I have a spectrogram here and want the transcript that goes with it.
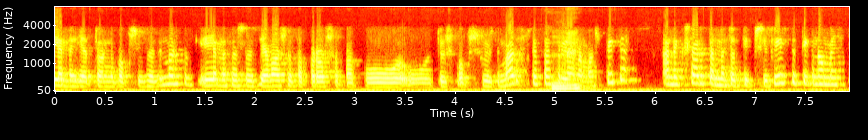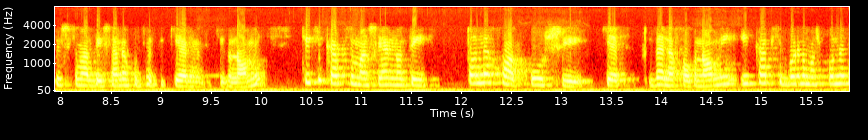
λέμε για τον υποψήφιο δήμαρχο και λέμε θα σας διαβάσω τα πρόσωπα που, τους υποψηφίους δημάρχους και θα ήθελα ναι. να μας πείτε ανεξάρτητα με το τι ψηφίσετε τι γνώμη έχετε σχηματίσει, αν έχουν θετική ή αρνητική γνώμη και εκεί κάποιοι μας λένε ότι τον έχω ακούσει και δεν έχω γνώμη ή κάποιοι μπορεί να μας πούνε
